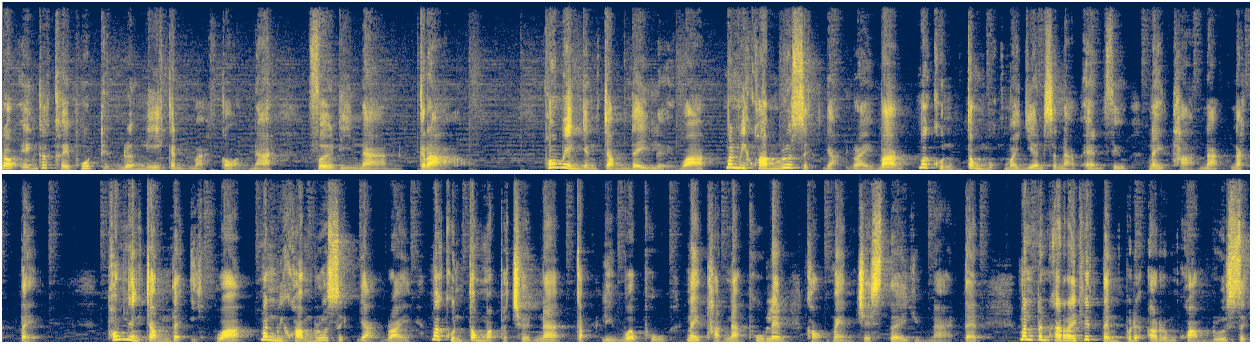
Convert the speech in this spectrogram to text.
เราเองก็เคยพูดถึงเรื่องนี้กันมาก่อนนะ เฟอร์ดินานด์กล่าวผมเองยังจำได้เลยว่ามันมีความรู้สึกอย่างไรบ้าง เมื่อคุณต้องบุกมาเยือนสนามแอนฟิลด์ในฐานะนักเตะผมยังจำได้อีกว่ามันมีความรู้สึกอย่างไร เมื่อคุณต้องมาเผชิญหน้ากับลิเวอร์พูลในฐานะผู้เล่นของแมนเชสเตอร์ยูไนเต็ดมันเป็นอะไรที่เต็มไปด้วยอารมณ์ความรู้สึก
